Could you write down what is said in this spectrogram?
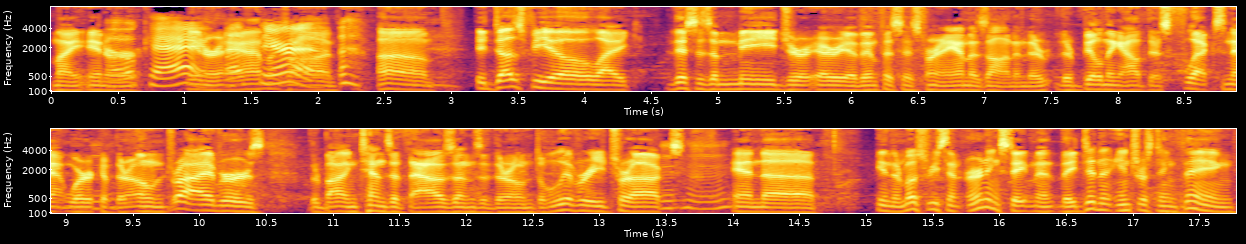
my inner Okay, inner Amazon. it. Um, it does feel like this is a major area of emphasis for Amazon, and they're they're building out this flex network Mm-hmm. of their own drivers. They're buying tens of thousands of their own delivery trucks, Mm-hmm. and uh, in their most recent earnings statement, they did an interesting thing.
